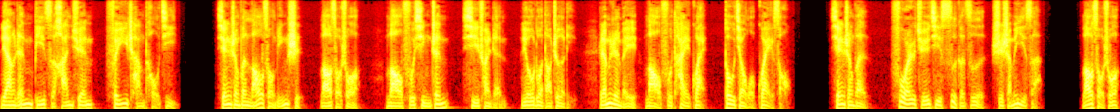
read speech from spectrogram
两人彼此寒暄，非常投机。先生问老叟名士，老叟说：“老夫姓甄。”西川人流落到这里，人们认为老夫太怪，都叫我怪叟。先生问：“富而绝迹”四个字是什么意思？老叟说：“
